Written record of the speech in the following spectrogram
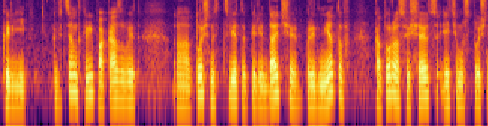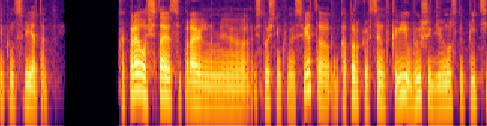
КРИ. Коэффициент КРИ показывает э, точность цветопередачи предметов, которые освещаются этим источником света. Как правило, считаются правильными источниками света, у которых коэффициент КРИ выше 95.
